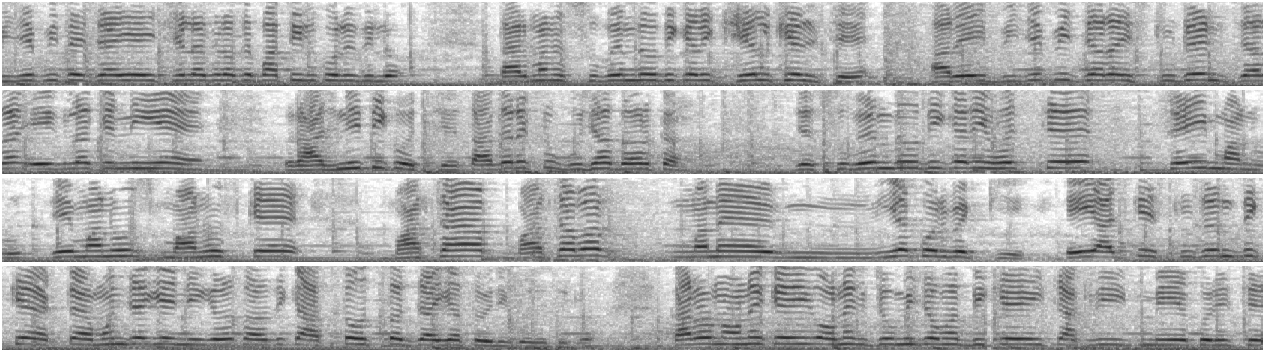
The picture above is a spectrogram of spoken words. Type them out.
বিজেপিতে যাই এই ছেলেগুলোকে বাতিল করে দিল। তার মানে শুভেন্দু অধিকারী খেল খেলছে, আর এই বিজেপির যারা স্টুডেন্ট যারা এগুলোকে নিয়ে রাজনীতি করছে, তাদের একটু বোঝা দরকার যে শুভেন্দু অধিকারী হচ্ছে সেই মানুষ, যে মানুষ মানুষকে বাঁচা, বাঁচাবার মানে ইয়ে করবে কি? এই আজকে স্টুডেন্টদেরকে একটা এমন জায়গায় নিয়ে গেলো তাদেরকে আত্মহত্যার জায়গা তৈরি করে দিল। কারণ অনেকেই, অনেক জমি জমা বিকে এই চাকরি মেয়ে করেছে,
